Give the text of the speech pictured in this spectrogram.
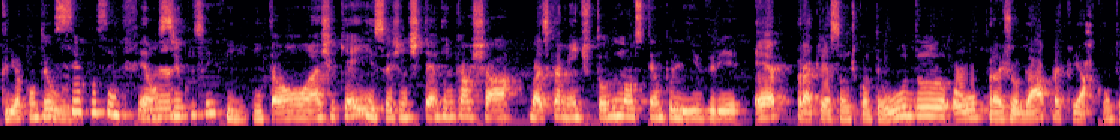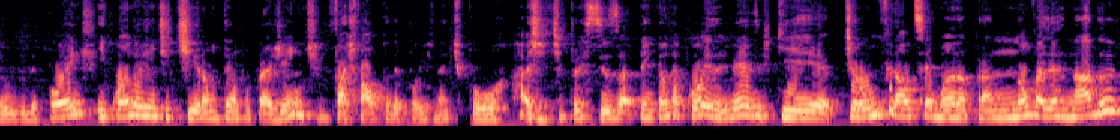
cria conteúdo. Um ciclo sem fim. É um né? ciclo sem fim. Então acho que é isso. A gente tenta encaixar basicamente todo o nosso tempo livre é para criação de conteúdo ou para jogar, para criar conteúdo depois. E quando a gente tira um tempo pra gente, faz falta depois, né? Tipo, a gente precisa. Tem tanta coisa às vezes que tirou um final de semana para não fazer nada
